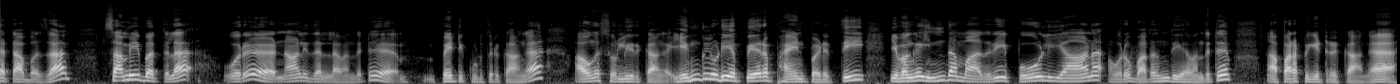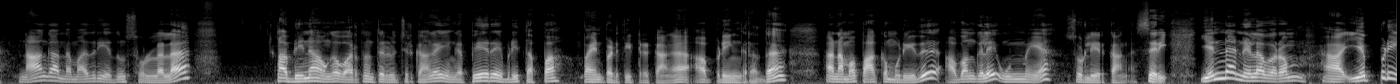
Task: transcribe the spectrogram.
சட்டாபசார் சமீபத்தில் ஒரு நாளிதழில் வந்துட்டு பேட்டி கொடுத்துருக்காங்க. அவங்க சொல்லியிருக்காங்க. எங்களுடைய பேரை பயன்படுத்தி இவங்க இந்த மாதிரி போலியான ஒரு வதந்தியை வந்துட்டு பரப்பிக்கிட்டு இருக்காங்க நாங்கள் அந்த மாதிரி எதுவும் சொல்லலை. அப்படின்னு அவங்க வருத்தம் தெரிவிச்சிருக்காங்க. எங்கள் பேரை எப்படி தப்பாக பயன்படுத்திகிட்டு இருக்காங்க அப்படிங்கிறத நம்ம பார்க்க முடியுது. அவங்களே உண்மையை சொல்லியிருக்காங்க. சரி என்ன நிலவரம்? எப்படி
